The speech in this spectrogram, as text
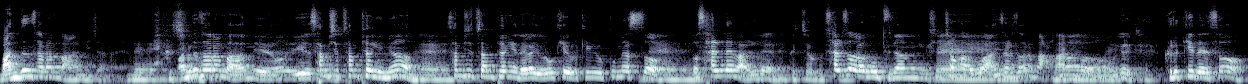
만든 사람 마음이잖아요. 네, 그쵸. 만든 사람 마음이에요. 이게 33평이면 네. 33평에 내가 이렇게 이렇게 꾸몄어. 네. 너 살래 말래? 네, 그쵸, 그쵸. 살 사람은 분양 신청하고 네. 안살 사람은 안 와요. 네. 그렇게 돼서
